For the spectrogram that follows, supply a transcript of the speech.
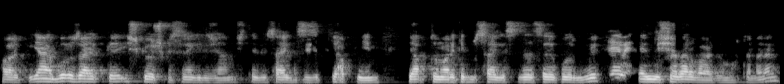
Harika. Yani bu özellikle iş görüşmesine gideceğim. İşte bir saygısızlık yapmayayım. Yaptığım hareket bir saygısızlığa sebep olur gibi evet. endişeler vardır muhtemelen.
